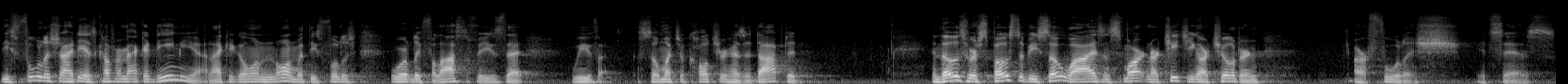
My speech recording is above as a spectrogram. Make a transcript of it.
These foolish ideas come from academia. And I could go on and on with these foolish worldly philosophies that we've so much of culture has adopted. And those who are supposed to be so wise and smart and are teaching our children are foolish, it says.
